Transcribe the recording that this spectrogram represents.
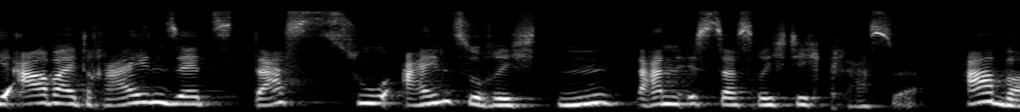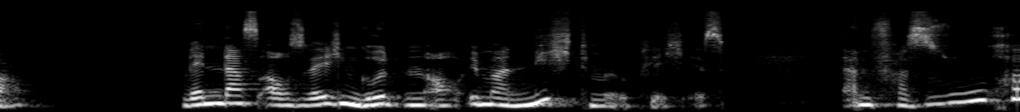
die Arbeit reinsetzt, das zu einzurichten, dann ist das richtig klasse. Aber wenn das aus welchen Gründen auch immer nicht möglich ist, dann versuche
